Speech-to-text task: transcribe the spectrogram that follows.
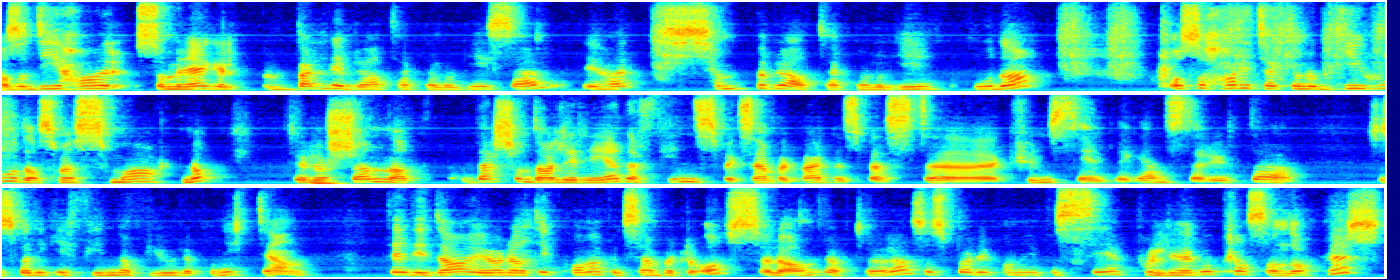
Altså, de har som regel veldig bra teknologi selv. De har kjempebra teknologihoder. Og så har de teknologihoder som er smart nok til å skjønne at dersom det allerede finnes f.eks. verdens beste kunstig intelligens der ute, så skal de ikke finne opp hjulet på nytt igjen. Det De da gjør, er at de kommer for til oss eller andre aktører så spør de kan vi få se på legoklassene deres.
